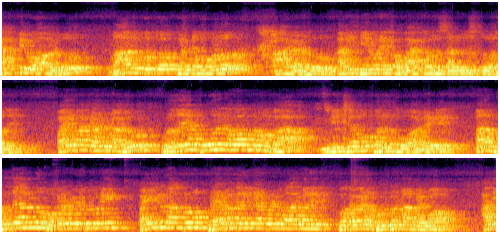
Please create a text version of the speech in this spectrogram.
అట్టివాడు నాలుగుతో కొండెములు ఆడడు అని దేవుని యొక్క వాక్యము సెలవిస్తూ ఉన్నది. పై మాట అంటున్నాడు హృదయపూర్వకముగా నిజము పలుకువాడే. మన హృదయాలను ఒకటి పెట్టుకుని పైకి మాత్రము ప్రేమ కలిగినటువంటి వారు అని ఒకవేళ ఉంటున్నామేమో అది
